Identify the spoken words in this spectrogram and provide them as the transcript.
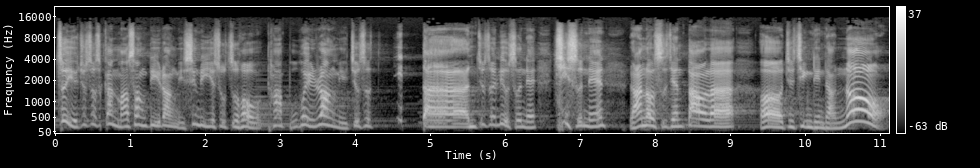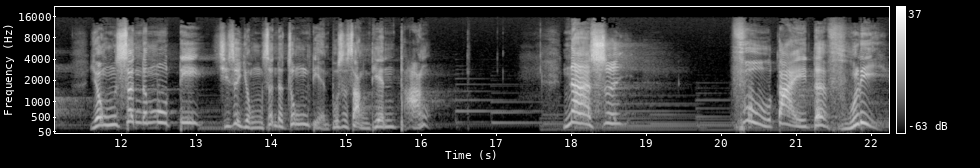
这也就是干嘛？上帝让你信了耶稣之后，他不会让你就是一等就是六十年、七十年，然后时间到了哦就进天堂。No，永生的目的其实永生的终点不是上天堂，那是附带的福利。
